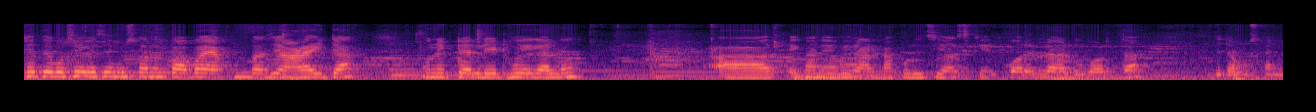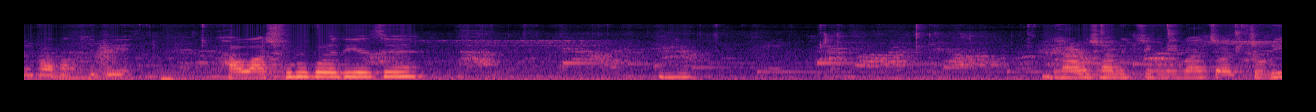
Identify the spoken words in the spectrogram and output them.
খেতে বসে গেছে মুস্কানের বাবা এখন বাজে আড়াইটা, অনেকটা লেট হয়ে গেল। আর এখানে আমি রান্না করেছি আজকে করলা আলু ভর্তা, যেটা মুস্কানের বাবা খেতে খাওয়া শুরু করে দিয়েছে। ঢেঁড়স আলুর চিংড়ি মাছ, চচ্চড়ি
